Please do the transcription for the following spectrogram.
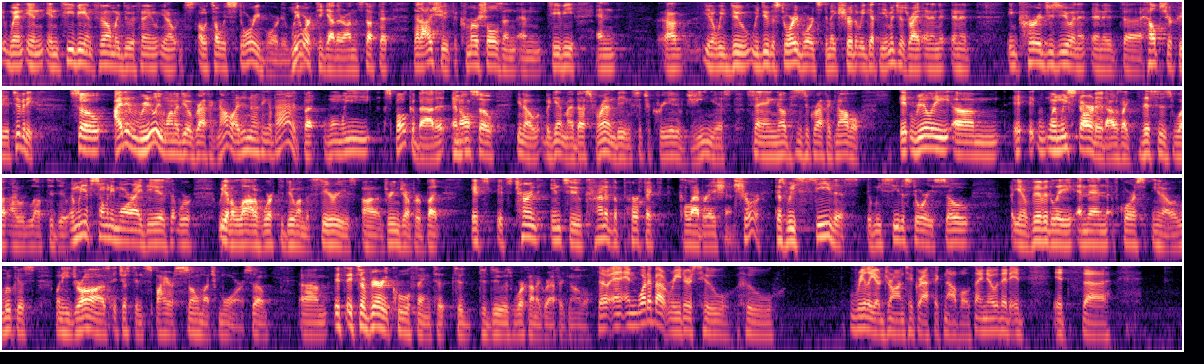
when in, in TV and film we do a thing, you know, it's oh, it's always storyboarded. We work together on the stuff that that I shoot, the commercials and and TV, and um, you know, we do we do the storyboards to make sure that we get the images right, and it, and it encourages you and it and it uh, helps your creativity. So I didn't really want to do a graphic novel. I didn't know anything about it. But when we spoke about it, and also, you know, again, my best friend being such a creative genius, saying, "No, this is a graphic novel." It really, um, it, it- when we started, I was like, "This is what I would love to do." And we have so many more ideas that we're we have a lot of work to do on the series, uh, Dream Jumper. But it's it's turned into kind of the perfect collaboration. Sure. Because we see this and we see the story so you know vividly and then of course you know lucas when he draws it just inspires so much more so um, it's, it's a very cool thing to, to, to do is work on a graphic novel So, and, and what about readers who who really are drawn to graphic novels? I know that it it's uh,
